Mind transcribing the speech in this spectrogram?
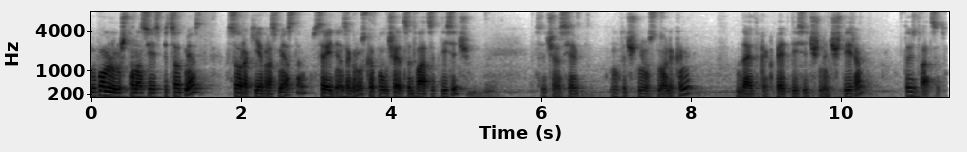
Мы помним, что у нас есть 500 мест, 40 евро с места, средняя загрузка получается 20 тысяч. Сейчас я уточню с ноликами. Да, это как 5 тысяч на 4, то есть 20.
